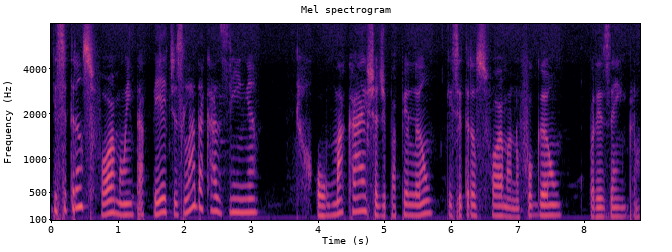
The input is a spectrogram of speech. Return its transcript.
que se transformam em tapetes lá da casinha, ou uma caixa de papelão que se transforma no fogão, por exemplo.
